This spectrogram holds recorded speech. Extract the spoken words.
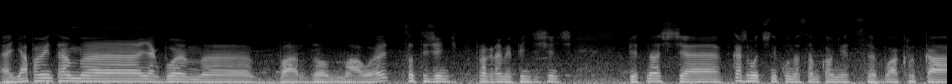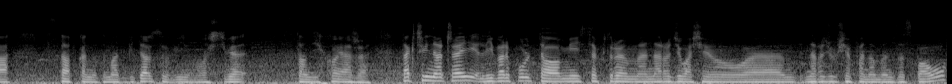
E, Ja pamiętam, e, jak byłem bardzo mały, co tydzień w programie 50 15. W każdym odcinku na sam koniec była krótka stawka na temat Beatlesów i właściwie stąd ich kojarzę. Tak czy inaczej, Liverpool to miejsce, w którym narodziła się, e, narodził się fenomen zespołu.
